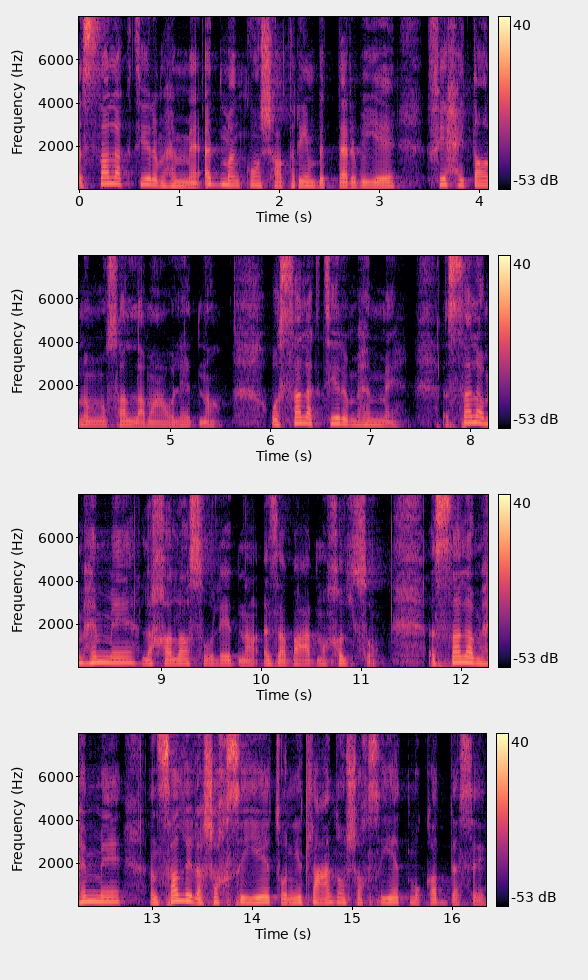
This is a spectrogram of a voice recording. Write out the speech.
الصلاة كتير مهمة، قد ما نكون شاطرين بالتربية في حيطان بنصلى مع أولادنا، والصلاة كتير مهمة. الصلاة مهمة لخلاص أولادنا إذا بعد ما خلصوا. الصلاة مهمة نصلي لشخصياتهم. يطلع عندهم شخصيات مقدسة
